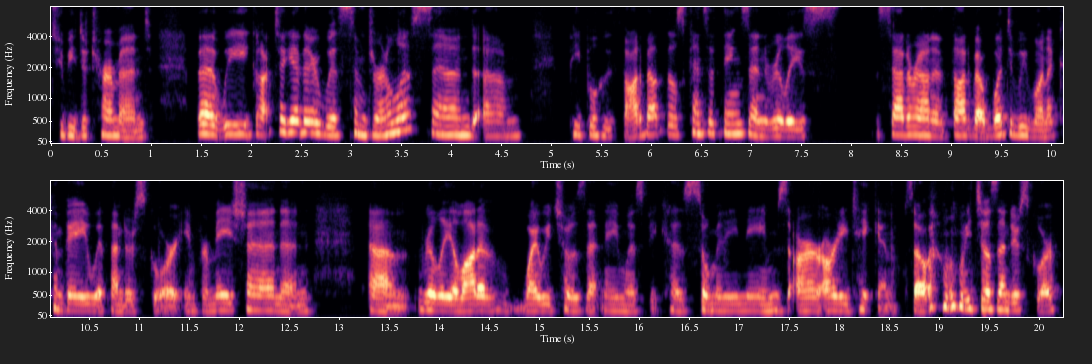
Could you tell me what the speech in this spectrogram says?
to be determined. But we got together with some journalists and um, people who thought about those kinds of things, and really s- sat around and thought about what did we want to convey with underscore information and um, really a lot of why we chose that name was because so many names are already taken. So we chose underscore.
